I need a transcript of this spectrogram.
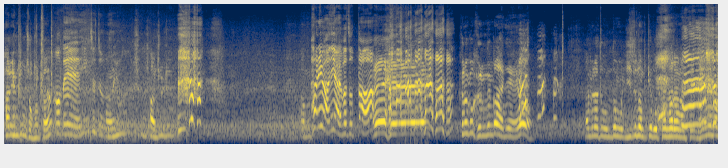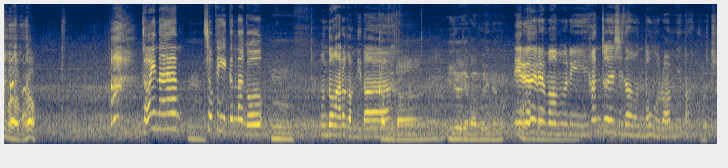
팔에 힘 좀 줘볼까요? 어, 네. 힘좀 줘보세요. 아유, 안 줄래요? 팔이 많이 얇아졌다. 에헤이. 그런 거 긁는 거 아니에요? 안 그래도 운동 2주 넘게 못한 사람한테 예민한 거라고요. 저희는 음, 쇼핑이 끝나고 음, 운동하러 갑니다. 갑니다. 일요일에 마무리는 일요일에 운동. 마무리 한 주의 시작 운동으로 합니다. 그렇죠.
